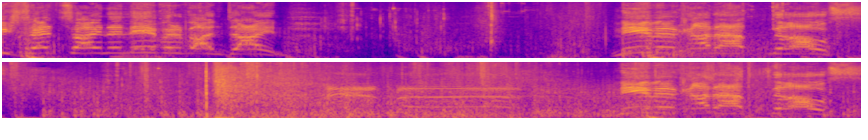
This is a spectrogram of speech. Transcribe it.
Ich setze eine Nebelwand ein! Nebelgranaten raus! Nebelgranaten raus!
